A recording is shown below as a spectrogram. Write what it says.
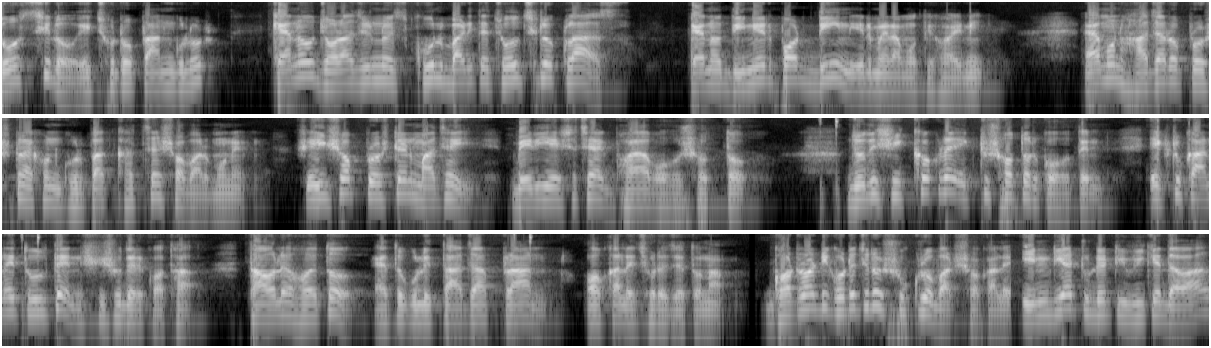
দোষ ছিল এই ছোট প্রাণগুলোর? কেন জরাজীর্ণ স্কুল বাড়িতে চলছিল ক্লাস? কেন দিনের পর দিন এর মেরামতি হয়নি? এমন হাজারো প্রশ্ন এখন ঘুরপাক খাচ্ছে সবার মনে। এই সব প্রশ্নের মাঝেই বেরিয়ে এসেছে এক ভয়াবহ সত্য। যদি শিক্ষকরা একটু সতর্ক হতেন, একটু কানে তুলতেন শিশুদের কথা, তাহলে হয়তো এতগুলি তাজা প্রাণ অকালে ঝরে যেত না। ঘটনাটি ঘটেছিল শুক্রবার সকালে। ইন্ডিয়া টুডে টিভিকে দেওয়া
